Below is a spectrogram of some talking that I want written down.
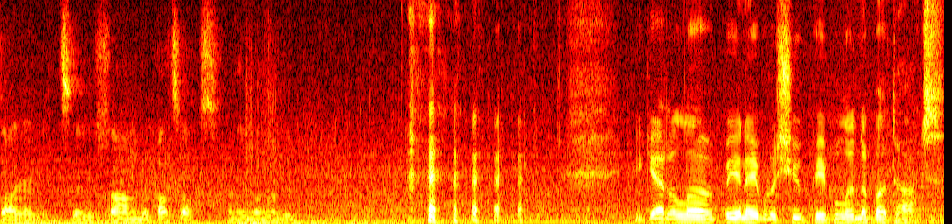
Get to farm the buttocks on E100. You gotta love being able to shoot people in the buttocks.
